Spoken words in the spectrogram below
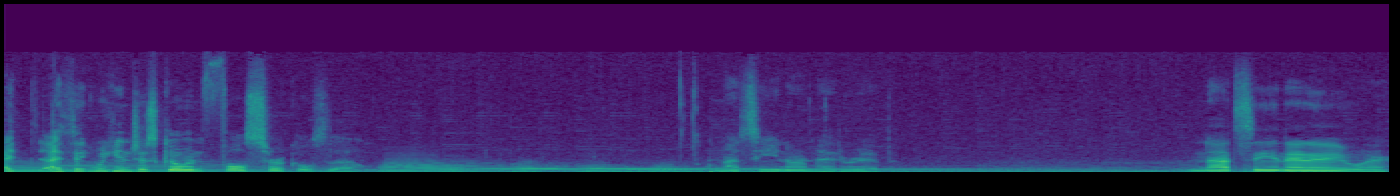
I, I think we can just go in full circles, though. I'm not seeing arm, head, rib. I'm not seeing it anywhere.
